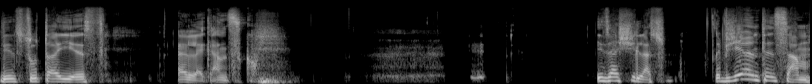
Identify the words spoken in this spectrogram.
więc tutaj jest elegancko i zasilacz. Wziąłem ten sam.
